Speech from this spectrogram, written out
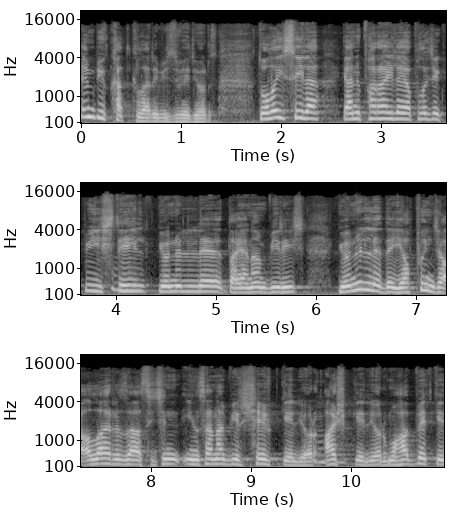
En büyük katkıları biz veriyoruz. Dolayısıyla yani parayla yapılacak bir iş değil, gönüllüle dayanan bir iş. Gönülle de yapınca Allah rızası için insana bir şevk geliyor, aşk geliyor, muhabbet geliyor.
